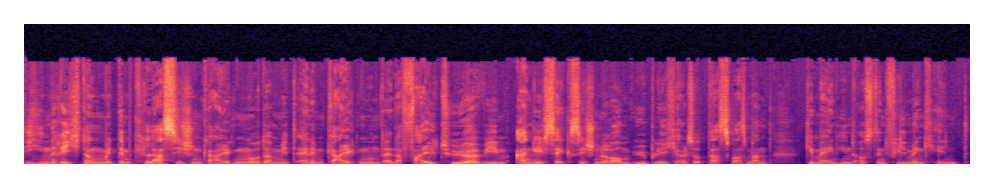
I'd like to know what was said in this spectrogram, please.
Die Hinrichtung mit dem klassischen Galgen oder mit einem Galgen und einer Falltür, wie im angelsächsischen Raum üblich, also das, was man gemeinhin aus den Filmen kennt,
